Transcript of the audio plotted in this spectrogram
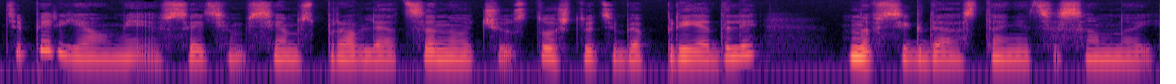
Теперь я умею с этим всем справляться, но чувство, что тебя предали — навсегда останется со мной.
